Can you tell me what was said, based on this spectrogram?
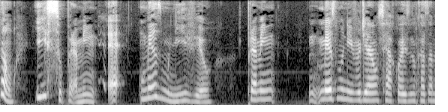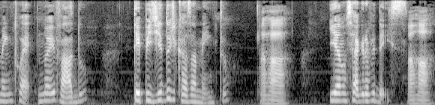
Não, isso pra mim é o mesmo nível. Pra mim, o mesmo nível de anunciar coisas no casamento é noivado, ter pedido de casamento aham, e anunciar gravidez. aham.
